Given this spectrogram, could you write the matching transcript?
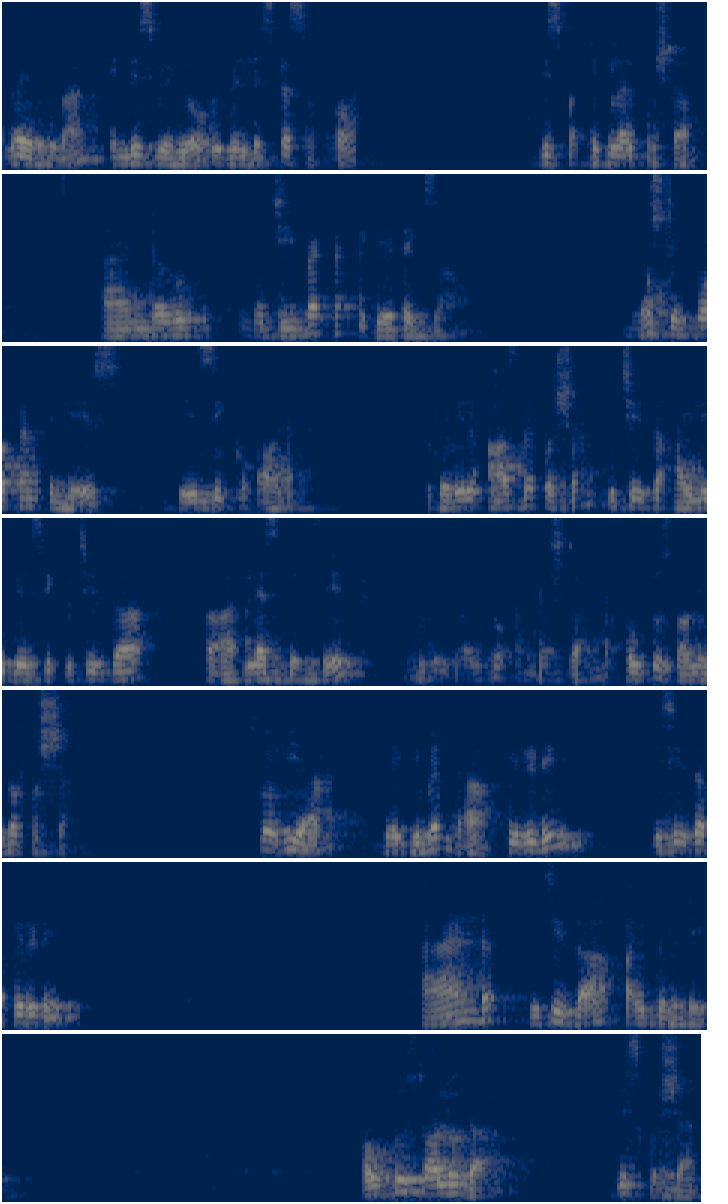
Hello everyone. In this video, we will discuss about this particular question and uh, the GPAT and GATE exam. Most important thing is basic order. So they will ask the question which is the highly basic, which is the uh, less basic. We will try to understand how to solve the question. So here they given the pyridine. This is the pyridine and this is the piperidine how to solve the this question.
